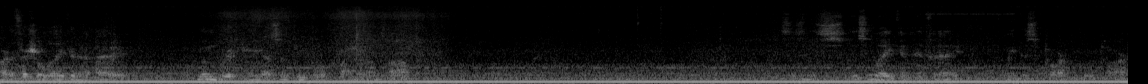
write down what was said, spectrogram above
artificial lake and a, moon bridge, and we got some people playing on top. This is this lake in Hefei, I mean, this park, little park.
